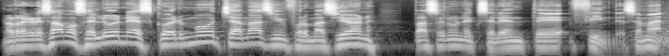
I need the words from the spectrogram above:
Nos regresamos el lunes con mucha más información. Pasen un excelente fin de semana.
